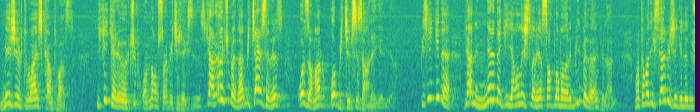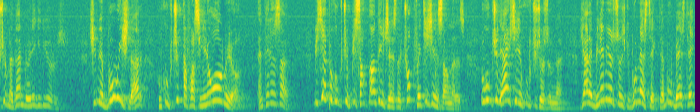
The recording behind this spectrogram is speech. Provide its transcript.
Measure twice count once. İki kere ölçüp ondan sonra biçeceksiniz. Yani ölçmeden biçerseniz o zaman o biçimsiz hale geliyor. Bizimki de yani neredeki yanlışları, hesaplamaları bilmeden filan matematiksel bir şekilde düşünmeden böyle gidiyoruz. Şimdi bu işler hukukçu kafasıyla olmuyor. Enteresan. Biz hep hukukçu, bir saplantı içerisinde çok fetiş insanlarız. Hukukçu da her şeyi hukukçu çözümler. Yani bilemiyorsunuz ki bu meslekte, bu meslek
